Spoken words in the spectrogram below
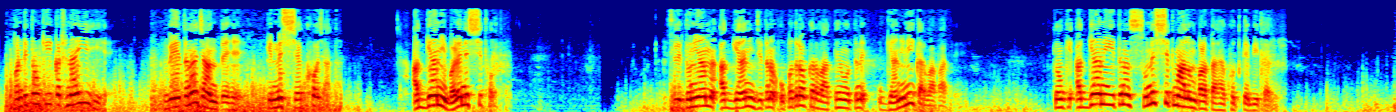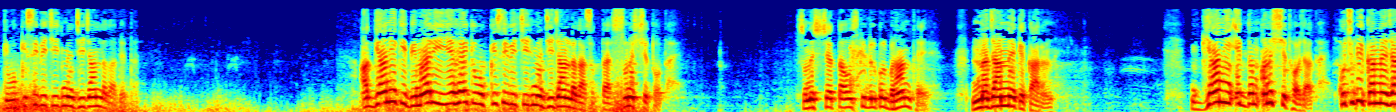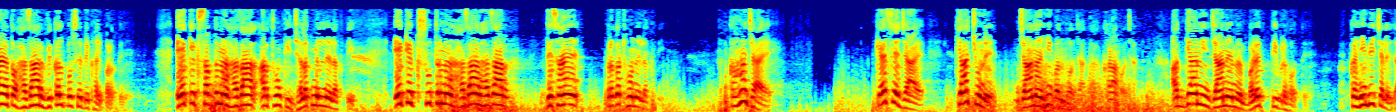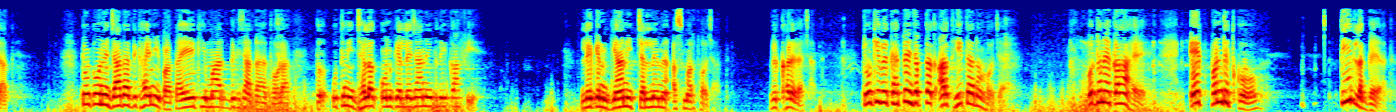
पंडितों की कठिनाई यही है। वे इतना जानते हैं कि निश्चय खो जाता है। अज्ञानी बड़े निश्चित होते हैं। इसलिए दुनिया में अज्ञानी जितना उपद्रव करवाते हैं, उतने ज्ञानी नहीं करवा पाते क्योंकि अज्ञानी इतना सुनिश्चित मालूम पड़ता है खुद के भीतर कि वो किसी भी चीज़ में जी जान लगा देता है। अज्ञानी की बीमारी यह है कि वो किसी भी चीज़ में जी जान लगा सकता है, सुनिश्चित होता है। सुनिश्चितता उसकी बिल्कुल भ्रांत है, न जानने के कारण ज्ञानी एकदम अनिश्चित हो जाता है। कुछ भी करने जाए तो हज़ार विकल्प उसे दिखाई पड़ते हैं। एक एक शब्द में हज़ार अर्थों की झलक मिलने लगती है। एक एक सूत्र में हज़ार हज़ार दिशाएँ प्रकट होने लगती कहाँ जाए? कैसे जाए? क्या चुने? जाना ही बंद हो जाता है, खड़ा हो जाता है। अज्ञानी जाने में बड़े तीव्र होते हैं। कहीं भी चले जाते क्योंकि उन्हें ज़्यादा दिखाई नहीं पड़ता, एक ही मार्ग दिख जाता है थोड़ा तो उतनी झलक उनके ले जाने के लिए काफ़ी है। लेकिन ज्ञानी चलने में असमर्थ हो जाते वे खड़े रह जाते क्योंकि वे कहते हैं, जब तक अर्थ ही तय न हो जाए। बुद्ध ने कहा है, एक पंडित को तीर लग गया था।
